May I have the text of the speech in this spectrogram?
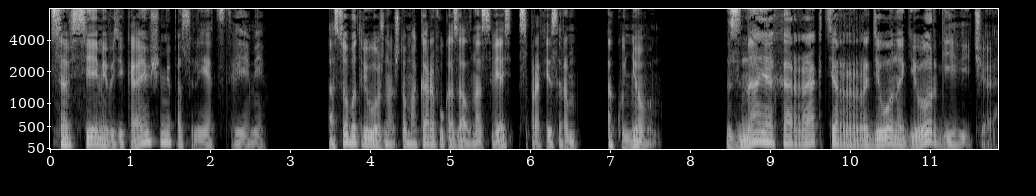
со всеми вытекающими последствиями. Особо тревожно, что Макаров указал на связь с профессором Акуневым. Зная характер Родиона Георгиевича,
